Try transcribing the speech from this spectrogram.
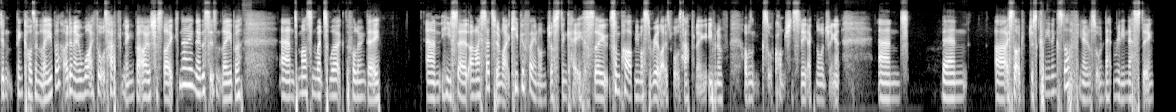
didn't think I was in labour. I don't know what I thought was happening, but I was just like, no, no, this isn't labour. And Martin went to work the following day, and he said, and I said to him, like, keep your phone on just in case. So some part of me must have realized what was happening, even if I wasn't sort of consciously acknowledging it. And then uh, I started just cleaning stuff, you know, sort of ne- really nesting.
